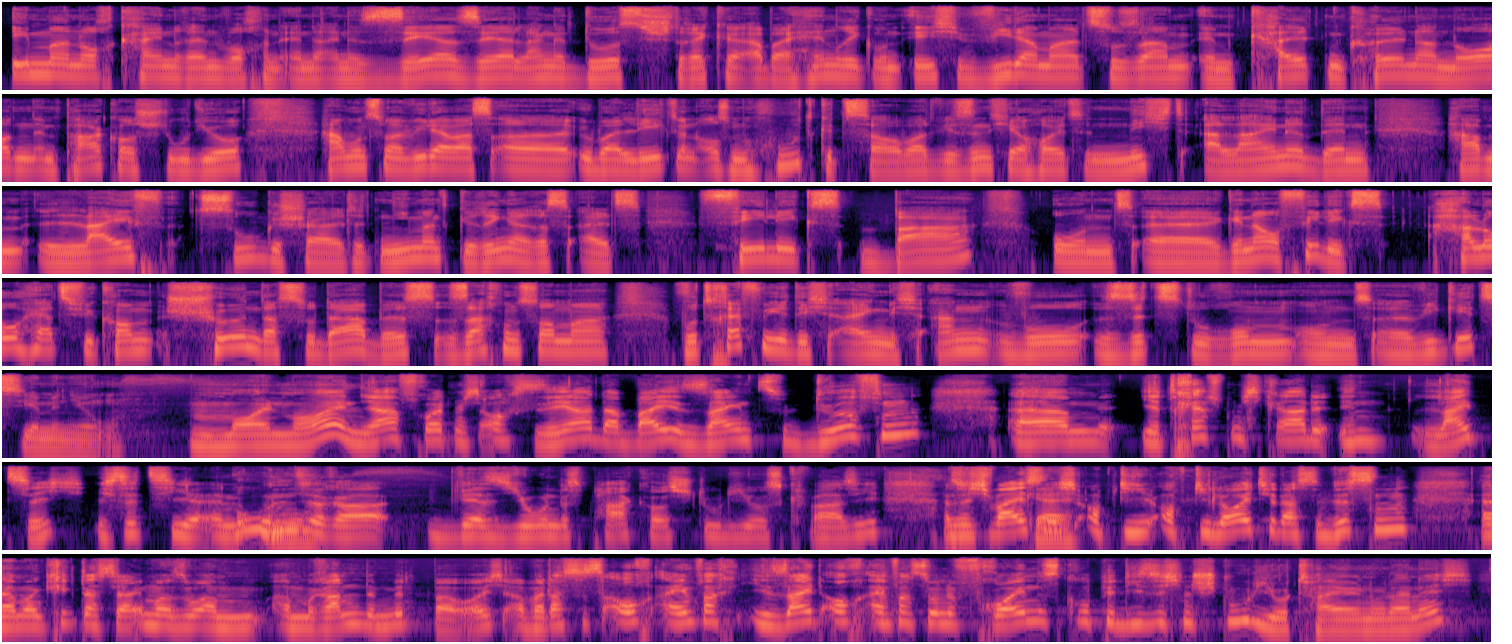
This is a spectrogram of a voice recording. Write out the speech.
immer noch kein Rennwochenende, eine sehr, sehr lange Durststrecke, aber Henrik und ich wieder mal zusammen im kalten Kölner Norden im Parkhausstudio haben uns mal wieder was äh, überlegt und aus dem Hut gezaubert. Wir sind hier heute nicht alleine, denn haben live zugeschaltet niemand Geringeres als Felix Bar. Und äh, genau, Felix, Hallo, herzlich willkommen. Schön, dass du da bist. Sag uns doch mal, wo treffen wir dich eigentlich an? Wo sitzt du rum und äh, wie geht's dir, mein Junge? Moin, moin. Ja, freut mich auch sehr, dabei sein zu dürfen. Ähm, ihr trefft mich gerade in Leipzig. Ich sitze hier in uh. unserer Version des Parkhausstudios quasi. Also ich weiß Geil. nicht, ob die, ob die Leute das wissen. Äh, man kriegt das ja immer so am, am Rande mit bei euch. Aber das ist auch einfach, ihr seid auch einfach so eine Freundesgruppe, die sich ein Studio teilen, oder nicht?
